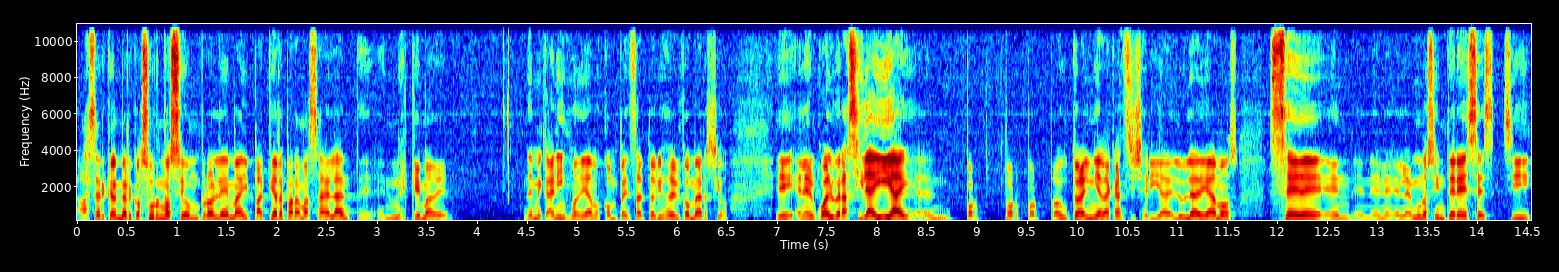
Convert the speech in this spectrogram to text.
hacer que el Mercosur no sea un problema y patear para más adelante en un esquema de, de mecanismos, digamos, compensatorios del comercio, en el cual Brasil ahí, por, por, por producto de la línea de la Cancillería de Lula, digamos, cede en, algunos intereses ¿sí?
